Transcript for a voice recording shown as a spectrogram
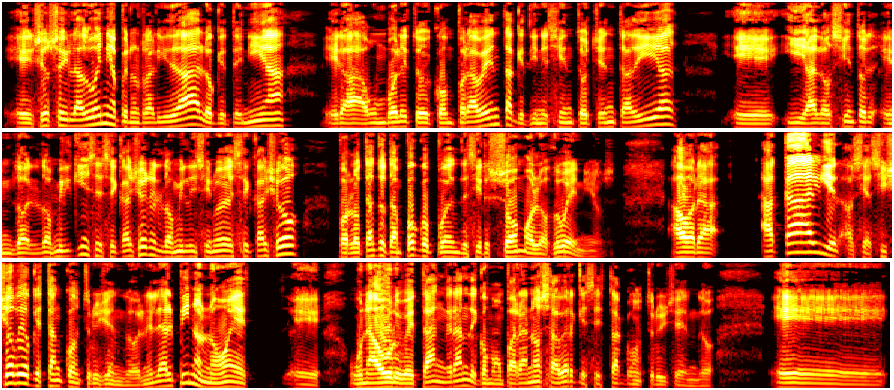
eh, yo soy la dueña, pero en realidad lo que tenía era un boleto de compra-venta que tiene 180 días eh, y a los en el 2015 se cayó, en el 2019 se cayó, por lo tanto tampoco pueden decir somos los dueños. Ahora, acá alguien, o sea, si yo veo que están construyendo, en el Alpino no es eh, una urbe tan grande como para no saber que se está construyendo. Eh,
